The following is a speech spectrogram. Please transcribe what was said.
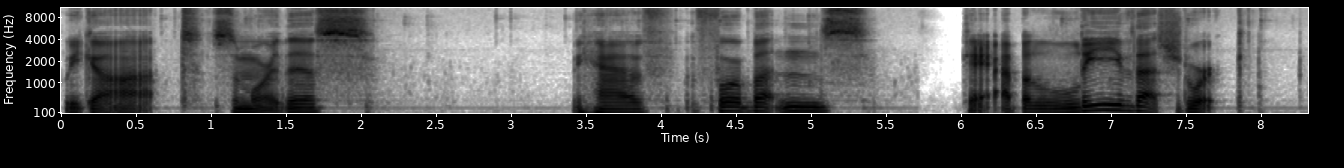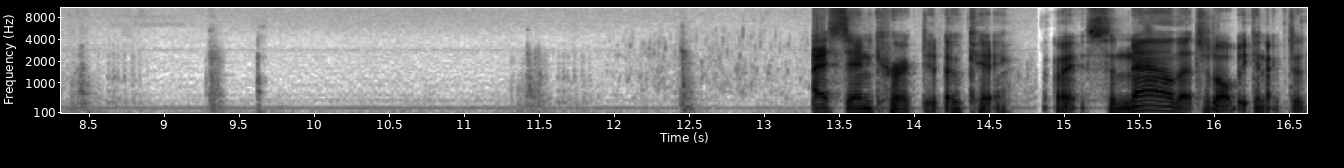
We got some more of this. We have four buttons. Okay, I believe that should work. I stand corrected. Okay. All right, so now that should all be connected.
